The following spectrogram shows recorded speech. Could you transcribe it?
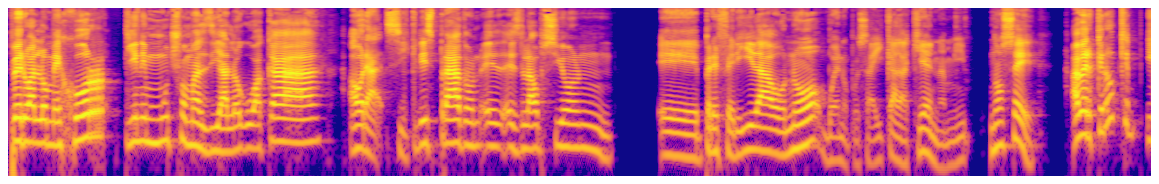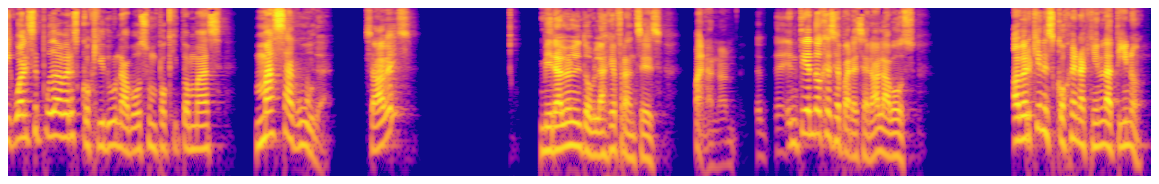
pero a lo mejor tiene mucho más diálogo acá. Ahora, si Chris Pratt es, es la opción eh, preferida o no, bueno, pues ahí cada quien, a mí, no sé. A ver, creo que igual se pudo haber escogido una voz un poquito más, más aguda, ¿sabes? Míralo en el doblaje francés. Bueno, no, entiendo que se parecerá a la voz. A ver quién escogen aquí en latino.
